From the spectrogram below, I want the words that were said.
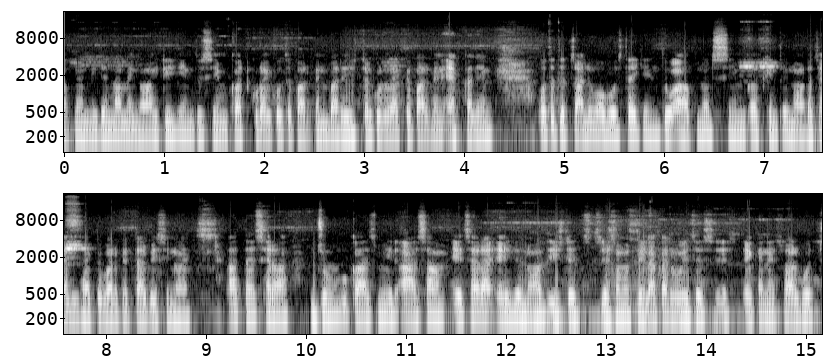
আপনার নিজের নামে নয়টি কিন্তু সিম কার্ড ক্রয় করতে পারবেন বা রেজিস্টার করে রাখতে পারবেন এককালীন। অর্থাৎ চালু অবস্থায় কিন্তু আপনার সিম কার্ড কিন্তু নটা চালু থাকতে পারবে, তার বেশি নয়। আর তাছাড়া জম্মু, কাশ্মীর, আসাম, এছাড়া এই যে নর্থ ইস্টের যে সমস্ত এলাকা রয়েছে এখানে সর্বোচ্চ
